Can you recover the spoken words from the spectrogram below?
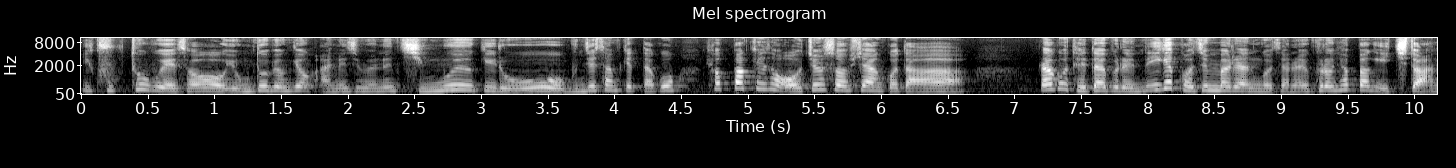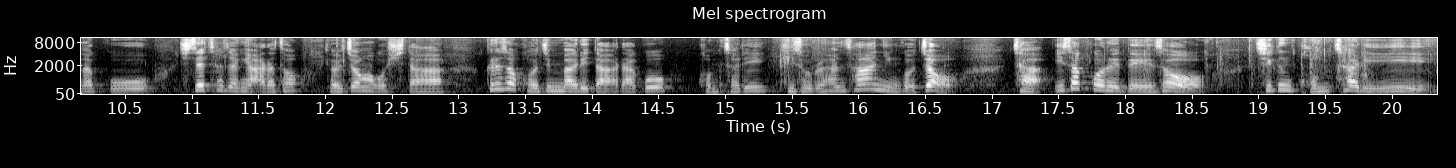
이 국토부에서 용도 변경 안 해주면은 직무유기로 문제 삼겠다고 협박해서 어쩔 수 없이 한 거다. 라고 대답을 했는데 이게 거짓말이라는 거잖아요. 그런 협박이 있지도 않았고 지자차장이 알아서 결정한 것이다. 그래서 거짓말이다라고 검찰이 기소를 한 사안인 거죠. 자, 이 사건에 대해서 지금 검찰이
